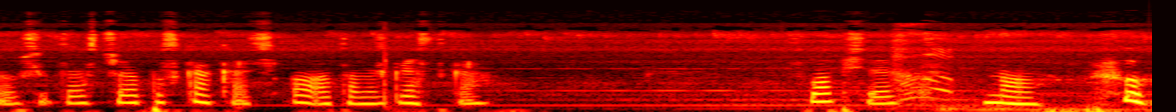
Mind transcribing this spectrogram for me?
Dobrze, teraz trzeba poskakać. O, a tam jest gwiazdka. Słab się. No. Fuh.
